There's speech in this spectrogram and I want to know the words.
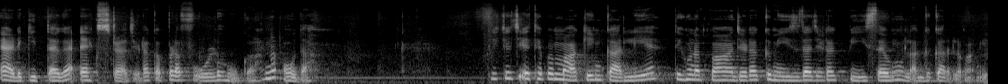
ਐਡ ਕੀਤਾ ਹੈਗਾ ਐਕਸਟਰਾ ਜਿਹੜਾ ਕੱਪੜਾ ਫੋਲਡ ਹੋਊਗਾ ਹਨਾ ਉਹਦਾ। ਠੀਕ ਹੈ ਜੀ ਇੱਥੇ ਆਪਾਂ ਮਾਰਕਿੰਗ ਕਰ ਲਈ ਹੈ ਤੇ ਹੁਣ ਆਪਾਂ ਜਿਹੜਾ ਕਮੀਜ਼ ਦਾ ਜਿਹੜਾ ਪੀਸ ਹੈ ਉਹਨੂੰ ਅਲੱਗ ਕਰ ਲਵਾਂਗੇ।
